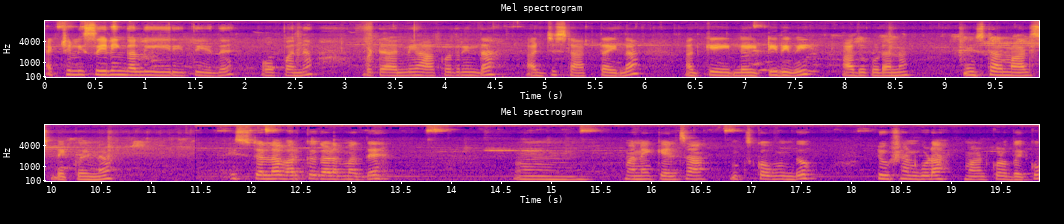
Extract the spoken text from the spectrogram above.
ಆ್ಯಕ್ಚುಲಿ ಸೀಲಿಂಗಲ್ಲಿ ಈ ರೀತಿ ಇದೆ ಓಪನ್ ಬಟ್ ಅಲ್ಲಿ ಹಾಕೋದ್ರಿಂದ ಅಡ್ಜಸ್ಟ್ ಆಗ್ತಾಯಿಲ್ಲ ಅದಕ್ಕೆ ಇಲ್ಲೇ ಇಟ್ಟಿದ್ದೀವಿ. ಅದು ಕೂಡ ಇನ್ಸ್ಟಾಲ್ ಮಾಡಿಸ್ಬೇಕು ಇನ್ನು. ಇಷ್ಟೆಲ್ಲ ವರ್ಕ್ಗಳ ಮಧ್ಯೆ ಮನೆ ಕೆಲಸ ಮುಗಿಸ್ಕೊಂಡು ಟ್ಯೂಷನ್ ಕೂಡ ಮಾಡ್ಕೊಳ್ಬೇಕು.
